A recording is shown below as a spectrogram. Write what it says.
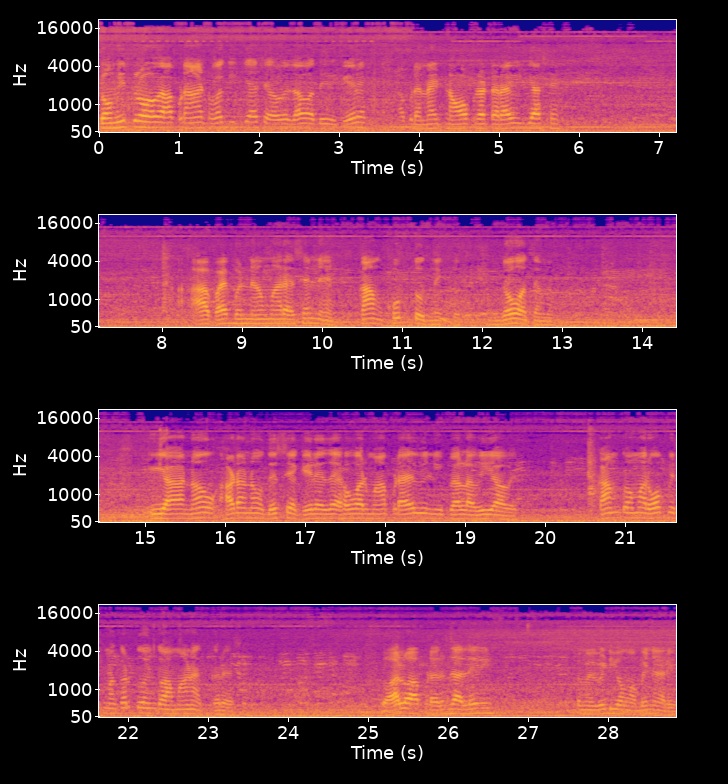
તો મિત્રો હવે આપણે આઠ વાગી ગયા છે હવે જવા દેવી ઘેરે. આપણે નાઇટના ઓપરેટર આવી ગયા છે. આ ભાઈ બંને અમારે છે ને કામ ખૂટતું જ નહીં જોવો તમે. એ આ નવ, સાડા નવ દસે ઘેરે જાય, સવારમાં આપણે આવી ને પહેલાં વી આવે. કામ તો અમારે ઓફિસમાં કરતું હોય ને તો આ માણસ કરે છે. તો હાલો આપણે રજા લેવી. તમે વિડીયોમાં બનાવી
